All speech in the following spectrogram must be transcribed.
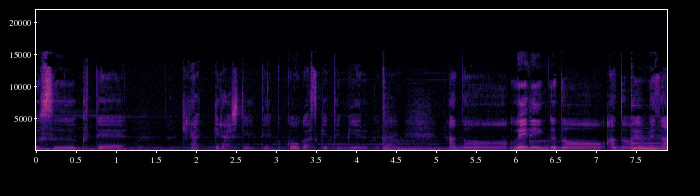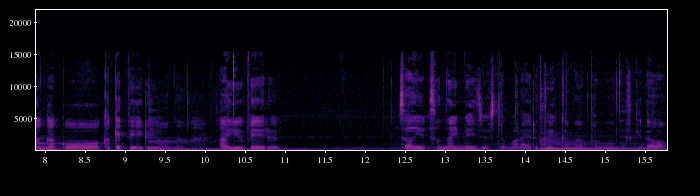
薄くてキラッキラしていて向こうが透けて見えるくらい。あのウェディングのあの嫁さんがこうかけているようなああいうベール？そういうそんなイメージをしてもらえるといいかなと思うんですけど。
